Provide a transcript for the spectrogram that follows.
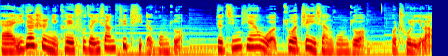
呃，一个是你可以负责一项具体的工作，就今天我做这一项工作，我处理了。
